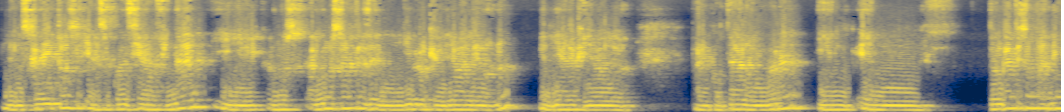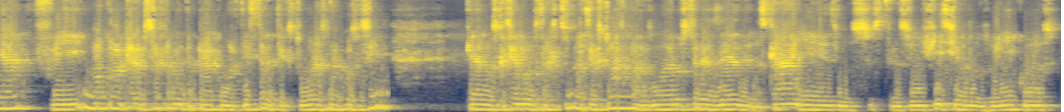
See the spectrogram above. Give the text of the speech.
de los créditos y la secuencia final y algunos artes del libro que lleva Leo, ¿no? El diario que lleva Leo, para encontrar a La Llorona. Y en Don Gato y Pandilla fui, no era exactamente, pero como artista de texturas, una cosa así, que eran los que hacíamos las texturas para los modelos 3D de las calles, los, este, edificios, los vehículos.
